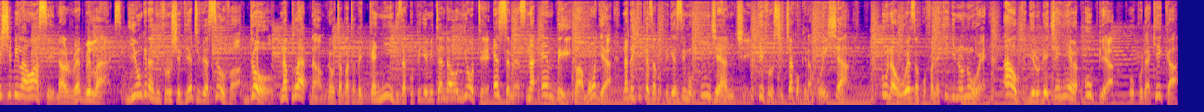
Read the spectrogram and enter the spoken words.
Ishi bila wasi na Red Relax. Jiunge na vifurushi vyetu vya silver, gold na platinum na utapata dakika nyingi za kupiga mitandao yote, SMS na MB pamoja na dakika za kupiga simu nje ya nchi. Kifurushi chako kinapoisha, una uwezo wa kufanya kijinunue au kijirudie chenyewe upya huku dakika,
